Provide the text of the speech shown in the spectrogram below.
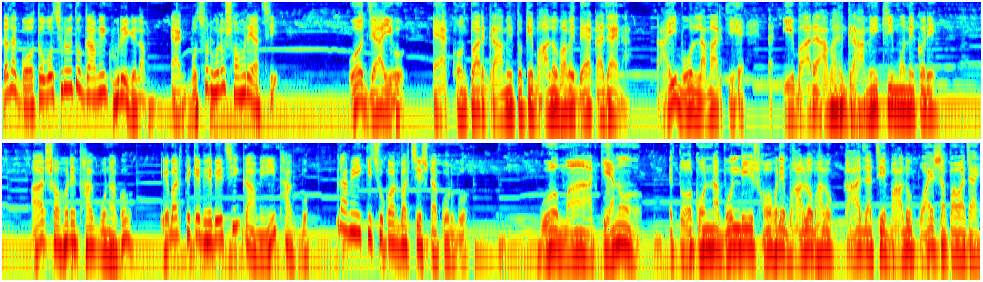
দাদা গত বছরেও তো গ্রামে ঘুরে গেলাম। এক বছর হলো শহরে আছি। ও যাই হোক এখন তো আর গ্রামে তোকে ভালোভাবে দেখা যায় না। তাই বললাম আর কি তা এবার আবার গ্রামে কি মনে করে? আর শহরে থাকব না গো। এবার থেকে ভেবেছি গ্রামেই থাকব। গ্রামে কিছু করবার চেষ্টা করব। ও মা কেন? তখন না বললি শহরে ভালো ভালো কাজ আছে ভালো পয়সা পাওয়া যায়।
